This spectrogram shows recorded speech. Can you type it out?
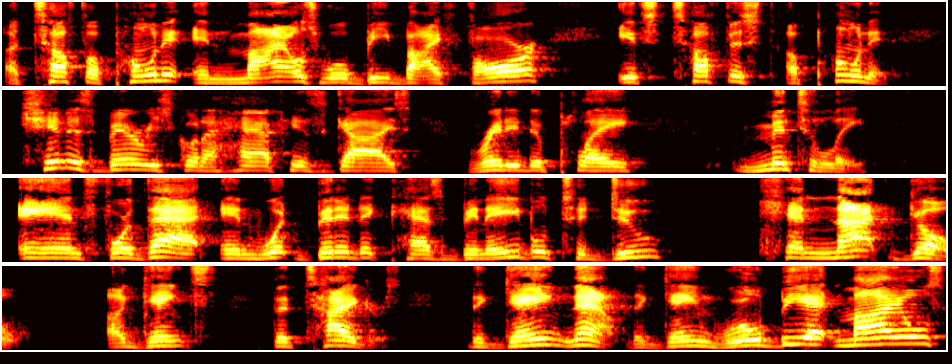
a tough opponent, and Miles will be by far its toughest opponent, Chennis Berry's going to have his guys ready to play mentally. And for that, and what Benedict has been able to do, cannot go against the Tigers. The game now, the game will be at Miles,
